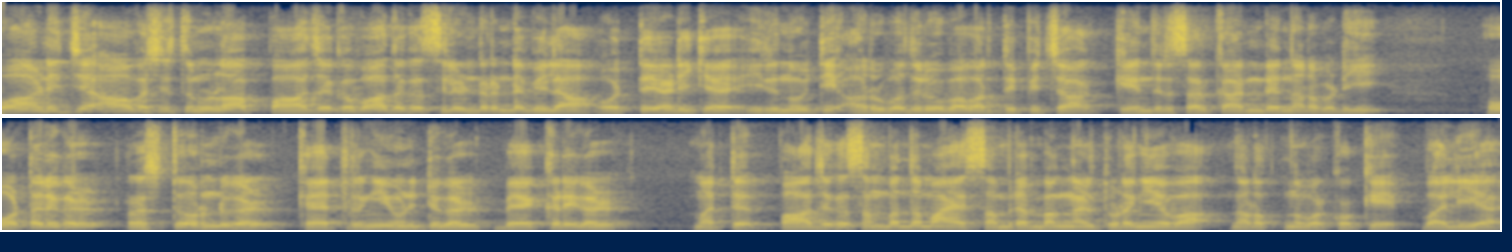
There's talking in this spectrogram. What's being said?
വാണിജ്യ ആവശ്യത്തിനുള്ള പാചകവാതക സിലിണ്ടറിന്റെ വില ഒറ്റയടിക്ക് ഇരുന്നൂറ്റി അറുപത് രൂപ വർദ്ധിപ്പിച്ച കേന്ദ്ര സർക്കാരിന്റെ നടപടി ഹോട്ടലുകൾ റെസ്റ്റോറന്റുകൾ കാറ്ററിംഗ് യൂണിറ്റുകൾ ബേക്കറികൾ മറ്റ് പാചക സംബന്ധമായ സംരംഭങ്ങൾ തുടങ്ങിയവ നടത്തുന്നവർക്കൊക്കെ വലിയ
